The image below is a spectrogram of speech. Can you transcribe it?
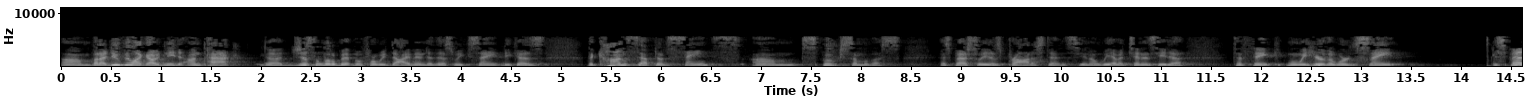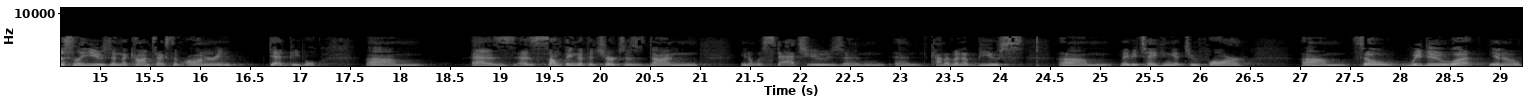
Um, but I do feel like I would need to unpack uh, just a little bit before we dive into this week's saint because the concept of saints um, spooks some of us, especially as Protestants. You know, we have a tendency to, to think when we hear the word saint, especially used in the context of honoring dead people, um, as as something that the church has done, you know, with statues and and kind of an abuse, um, maybe taking it too far. Um, so we do what you know.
